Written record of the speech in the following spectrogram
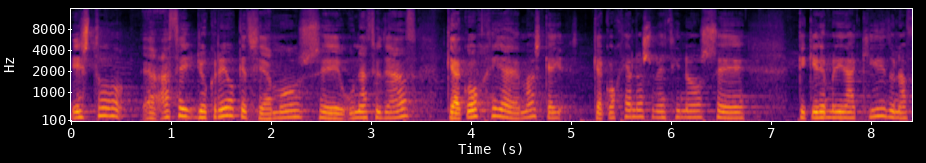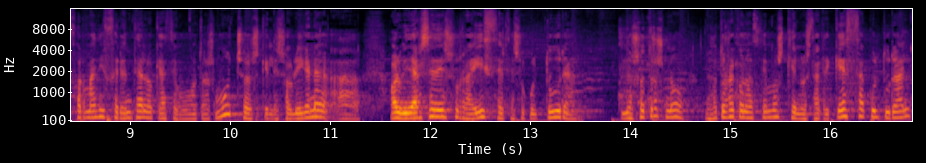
esto hace, yo creo, que seamos eh, una ciudad que acoge y además que, acoge a los vecinos eh, que quieren venir aquí de una forma diferente a lo que hacen otros muchos, que les obligan a, olvidarse de sus raíces, de su cultura. Nosotros no. Nosotros reconocemos que nuestra riqueza cultural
